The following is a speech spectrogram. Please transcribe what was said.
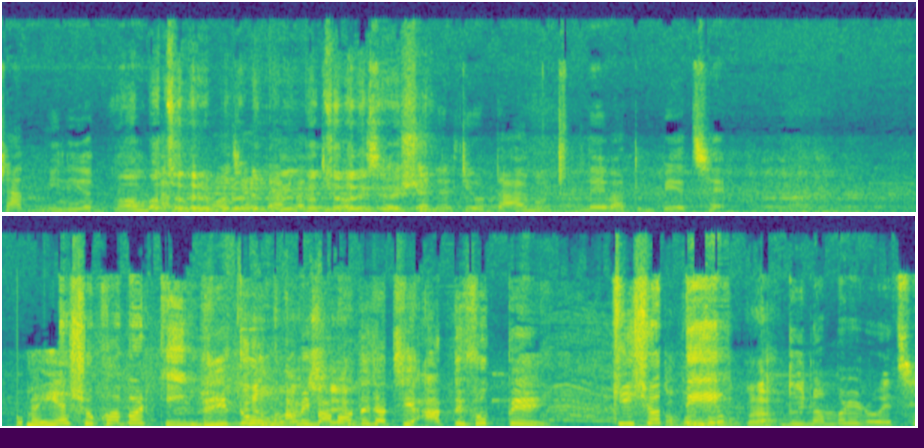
সাত মিলিয়ন বাচ্চাদের উপরে বাচ্চারা দেখে বেশি। চ্যানেলটিও ডায়মন্ড প্লে বাটন পেয়েছে ভাইয়া সুখবর কি? ঋতু আমি বাবা হতে যাচ্ছি। আর তুই ফুপ্পি? কি সত্যি? দুই নম্বরে রয়েছে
